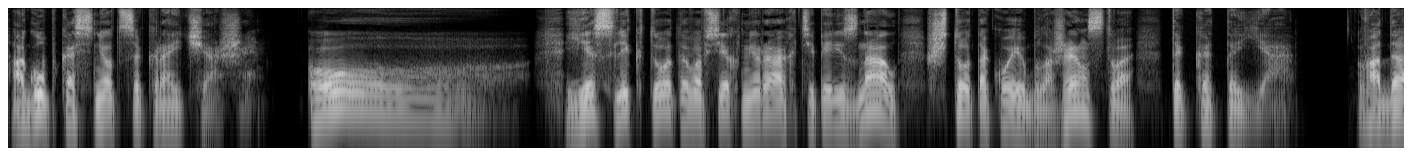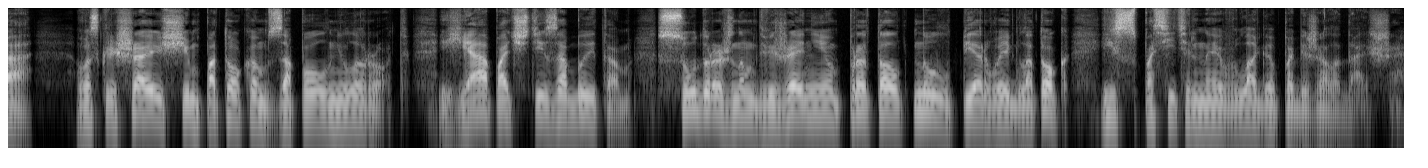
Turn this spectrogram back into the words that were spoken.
а губ коснется край чаши. О, -о, -о, если кто-то во всех мирах теперь и знал, что такое блаженство, так это я. Вода воскрешающим потоком заполнила рот. Я почти забытым, судорожным движением протолкнул первый глоток, и спасительная влага побежала дальше.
